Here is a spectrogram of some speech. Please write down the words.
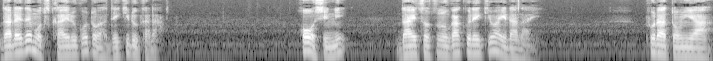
誰でも使えることができるから。奉仕に大卒の学歴はいらない。プラトンや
